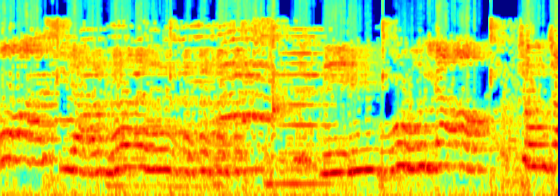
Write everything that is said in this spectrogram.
我想 你不要中招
